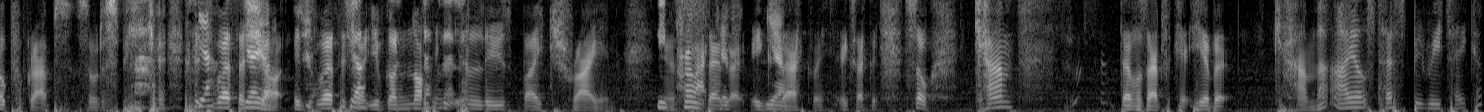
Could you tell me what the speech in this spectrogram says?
up for grabs, so to speak. it's Yeah, worth a yeah, yeah. shot. It's worth a Yeah, shot. You've got nothing definitely. to lose by trying. Be You know, proactive. Yeah. Exactly, exactly. So, can devil's advocate here, but can the IELTS test be retaken?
